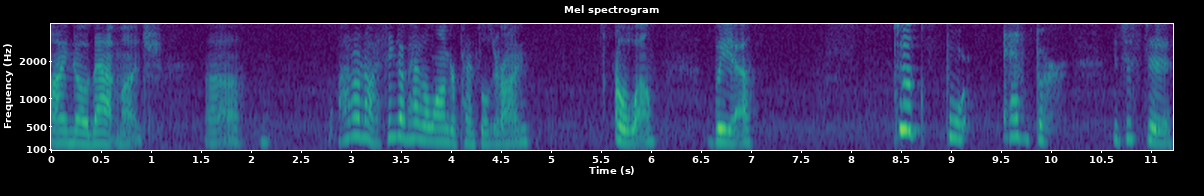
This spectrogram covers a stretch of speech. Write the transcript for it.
I know that much. Uh, I don't know. I think I've had a longer pencil drawing. Oh well. But yeah. Took forever. It's just to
